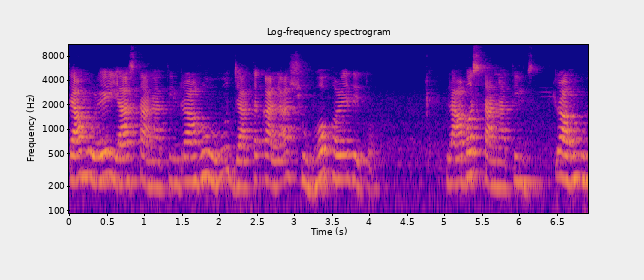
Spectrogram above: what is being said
त्यामुळे या स्थानातील राहू जातकाला शुभ फळे देतो. लाभस्थानातील राहू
